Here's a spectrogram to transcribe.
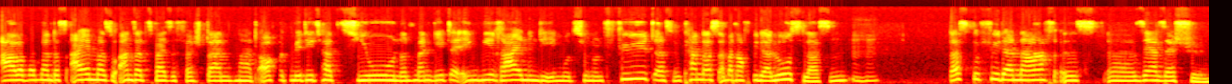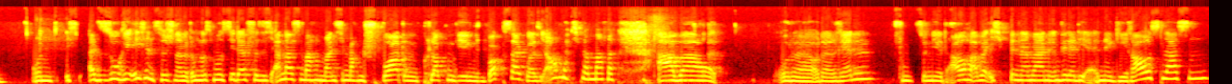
Aber wenn man das einmal so ansatzweise verstanden hat, auch mit Meditation und man geht da irgendwie rein in die Emotionen und fühlt das und kann das aber noch wieder loslassen, mhm. das Gefühl danach ist äh, sehr, sehr schön. Und ich, also so gehe ich inzwischen damit um. Das muss jeder für sich anders machen. Manche machen Sport und kloppen gegen den Boxsack, was ich auch manchmal mache. Aber oder, oder Rennen funktioniert auch, aber ich bin der Meinung, entweder die Energie rauslassen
